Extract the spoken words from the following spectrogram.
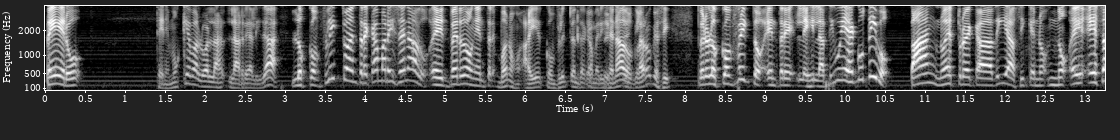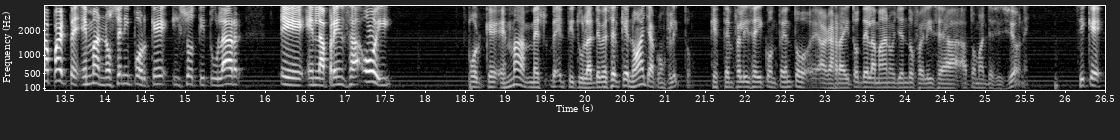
Pero tenemos que evaluar la, realidad. Los conflictos entre Cámara y Senado, eh, perdón, entre, bueno, hay el conflicto entre Cámara y Senado, claro que sí, pero los conflictos entre legislativo y ejecutivo, pan nuestro de cada día, así que no, no, e, esa parte, es más, no sé ni por qué hizo titular eh, en la prensa hoy, porque es más, el titular debe ser que no haya conflicto, que estén felices y contentos, eh, agarraditos de la mano, yendo felices a, a tomar decisiones. Así que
